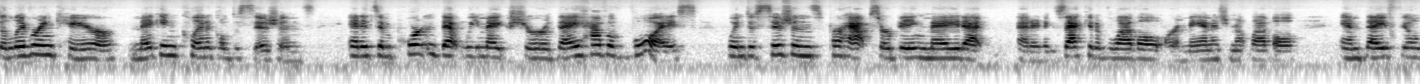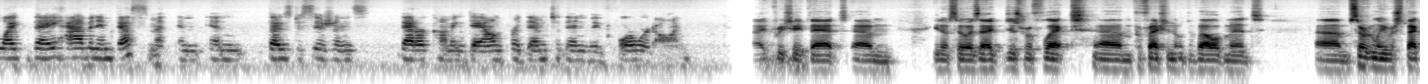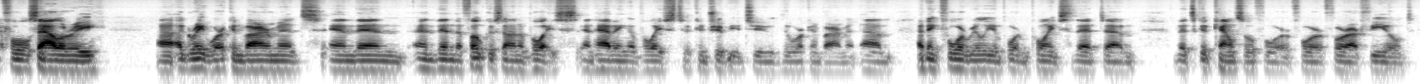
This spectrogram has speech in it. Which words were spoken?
delivering care, making clinical decisions. And it's important that we make sure they have a voice when decisions perhaps are being made at, at an executive level or a management level, and they feel like they have an investment in, in those decisions that are coming down for them to then move forward on. I appreciate that. Um, you know, so as I just reflect um, professional development, um, certainly respectful salary, uh, a great work environment, and then and then the focus on a voice and having a voice to contribute to the work environment. Um, I think four really important points that um, that's good counsel for for for our field.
